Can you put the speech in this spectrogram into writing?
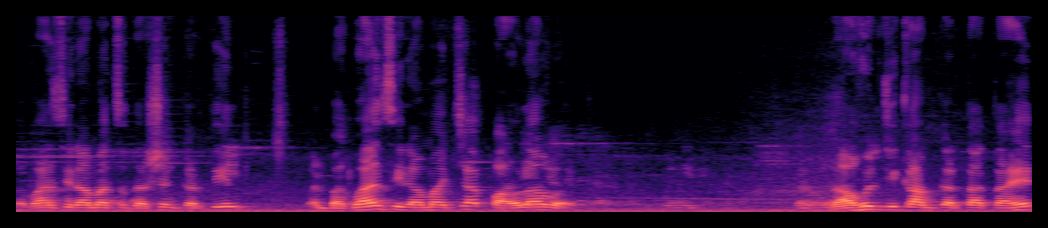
भगवान श्रीरामाचं दर्शन करतील. पण भगवान श्रीरामाच्या पावलावर राहुलजी काम करतात आहेत.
